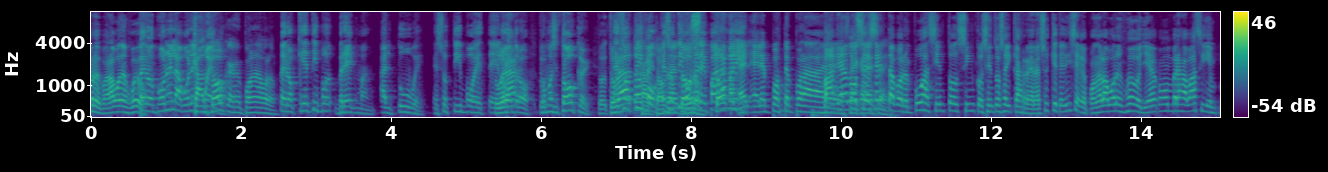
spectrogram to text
Pero te pone la bola en juego. Pero pone la bola en Cal juego. Tucker pone la bola. Pero qué tipo, Bregman, Altuve, esos tipos, este, Tú el verás- otro, tú- como si Tucker. tú- tú esos verás a tipos, Tucker, Tucker esos es tipos duro. se paran Tucker- ahí. Él, él en postemporada. Batea eh, se crece. 260, pero empuja 105, 106 carreras. Eso es que te dice que pone la bola en juego, llega con hombres a base y, em-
